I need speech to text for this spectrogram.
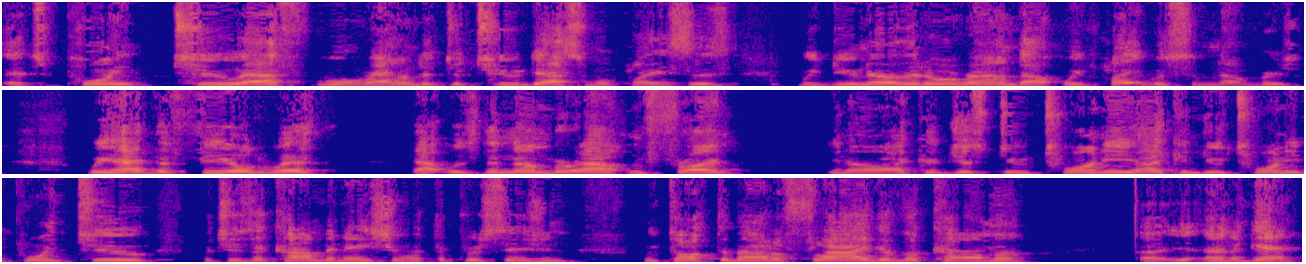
it's 0.2F. We'll round it to two decimal places. We do know that it'll round up. We played with some numbers. We had the field width. That was the number out in front. You know, I could just do 20. I can do 20.2, which is a combination with the precision. We talked about a flag of a comma. Uh, and again,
